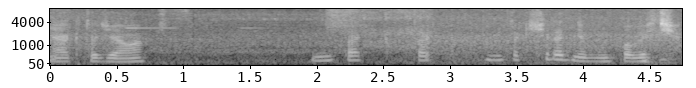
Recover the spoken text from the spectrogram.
Jak to działa? No tak, tak, no tak średnio bym powiedział.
